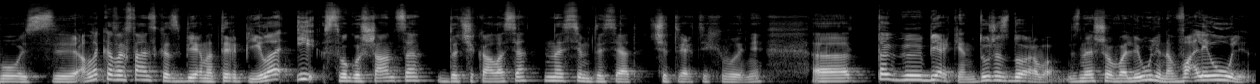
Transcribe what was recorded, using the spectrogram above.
Ось. Але казахстанська збірна терпіла і свого шанса дочекалася на 74-й хвилині. Е, так Беркін дуже здорово знайшов Валіуліна. Валіулін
